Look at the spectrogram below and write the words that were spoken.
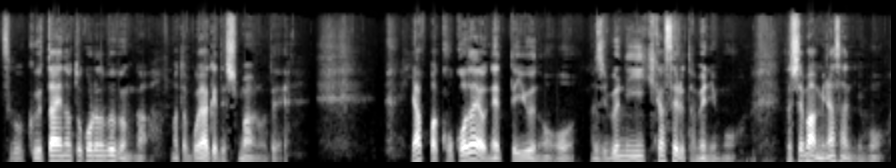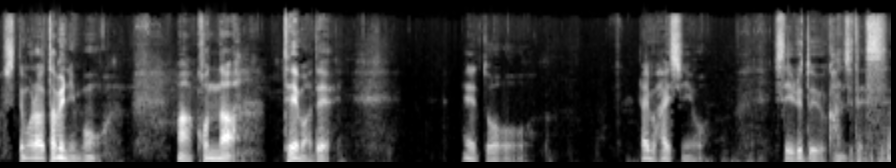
すごく具体のところの部分がまたぼやけてしまうので、やっぱここだよねっていうのを自分に言い聞かせるためにも、そしてまあ皆さんにも知ってもらうためにも、まあこんなテーマで、えっ、と、ライブ配信をしているという感じです。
